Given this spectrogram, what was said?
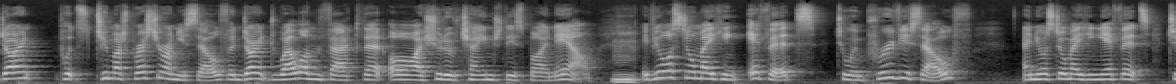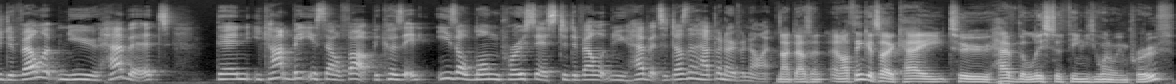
don't put too much pressure on yourself and don't dwell on the fact that oh I should have changed this by now. If you're still making efforts to improve yourself and you're still making efforts to develop new habits, then you can't beat yourself up because it is a long process to develop new habits. It doesn't happen overnight. No, it doesn't. And I think it's okay to have the list of things you want to improve,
